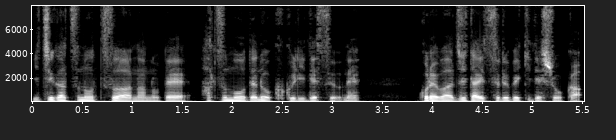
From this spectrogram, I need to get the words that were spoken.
1月のツアーなので初詣のくくりですよね。これは辞退するべきでしょうか？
